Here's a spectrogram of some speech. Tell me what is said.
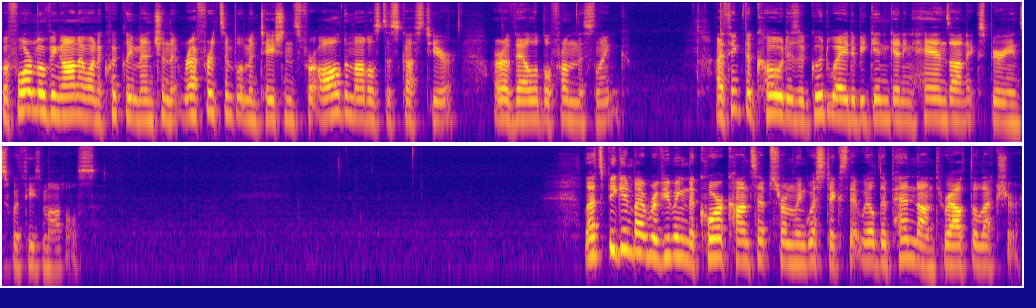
Before moving on, I want to quickly mention that reference implementations for all the models discussed here are available from this link. I think the code is a good way to begin getting hands-on experience with these models. Let's begin by reviewing the core concepts from linguistics that we'll depend on throughout the lecture.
